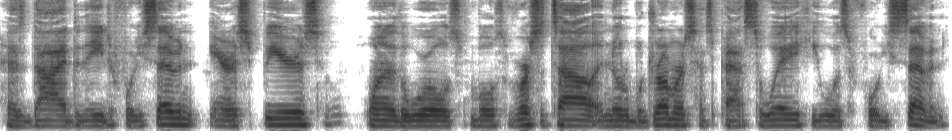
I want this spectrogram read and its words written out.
has died at the age of 47. Aaron Spears, one of the world's most versatile and notable drummers, has passed away. He was 47.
